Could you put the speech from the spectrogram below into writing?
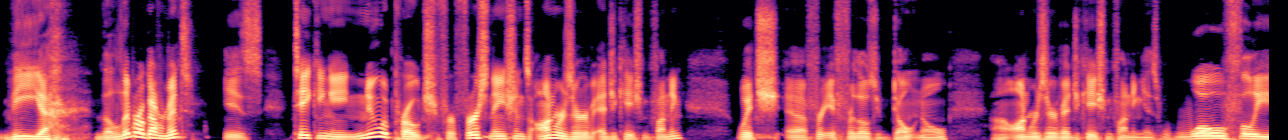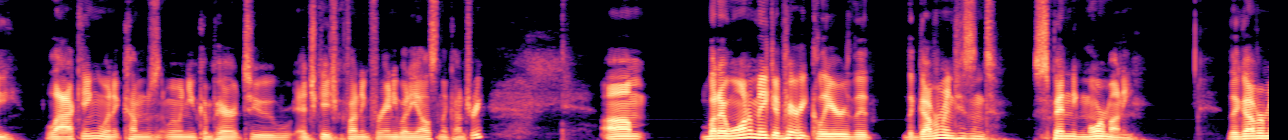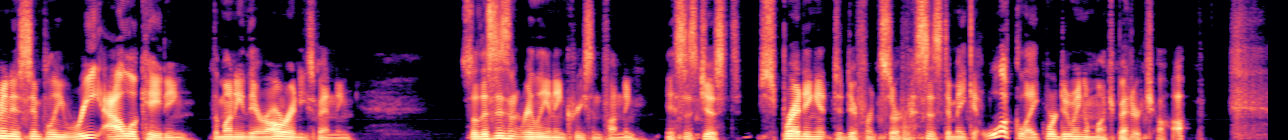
the uh, the Liberal government is taking a new approach for First Nations on reserve education funding, which, uh, for if for those who don't know, uh, on reserve education funding is woefully lacking when it comes when you compare it to education funding for anybody else in the country. Um, but I want to make it very clear that the government isn't spending more money. The government is simply reallocating the money they're already spending. So this isn't really an increase in funding. This is just spreading it to different services to make it look like we're doing a much better job.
